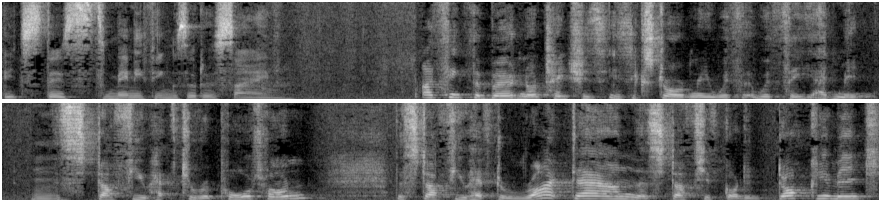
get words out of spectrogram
it's there's many things that are the same? I think the burden on teachers is extraordinary with, with the admin. Mm. The stuff you have to report on, the stuff you have to write down, the stuff you've got to document.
